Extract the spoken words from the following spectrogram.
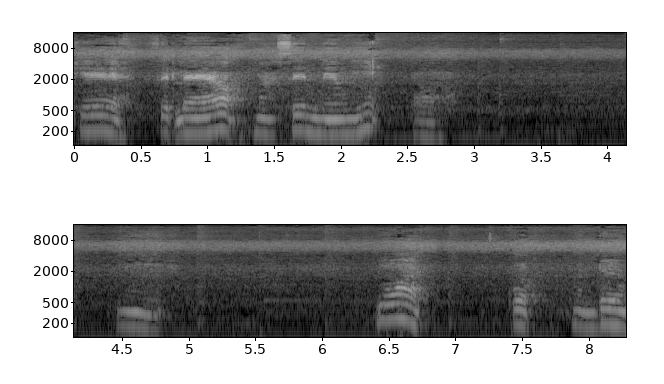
เค เสร็จแล้วมาเส้นแนวนี้ต่อ นี่ นวดกดเหมือนเดิม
